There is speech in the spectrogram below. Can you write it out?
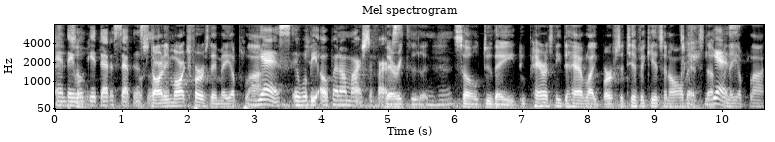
And they will get that acceptance. letter. starting March first. They may apply. Yes, it will be open on March the 1st. Very good. So, do they? Do parents need to have like birth certificates and all that stuff Yes, when they apply?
